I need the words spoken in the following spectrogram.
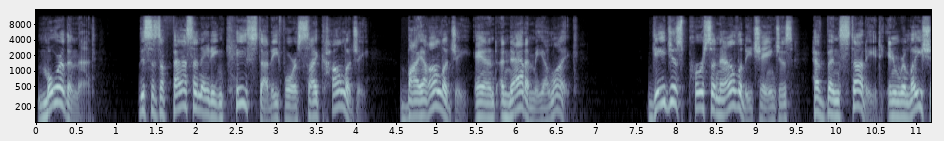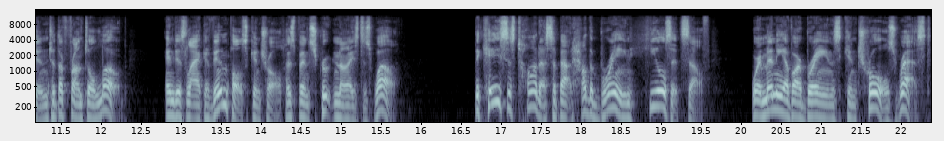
More than that, this is a fascinating case study for psychology, biology, and anatomy alike. Gage's personality changes have been studied in relation to the frontal lobe, and his lack of impulse control has been scrutinized as well. The case has taught us about how the brain heals itself, where many of our brain's controls rest,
